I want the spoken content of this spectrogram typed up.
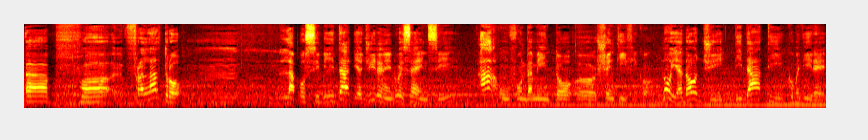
Uh, fra l'altro mm, la possibilità di agire nei due sensi ha un fondamento uh, scientifico. Noi ad oggi di dati, come dire,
